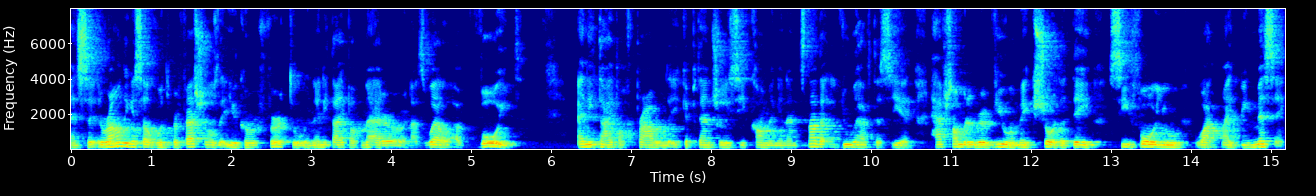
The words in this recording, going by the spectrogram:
And surrounding yourself with professionals that you can refer to in any type of matter and as well avoid any type of problem that you could potentially see coming. And it's not that you have to see it. Have somebody review and make sure that they see for you what might be missing.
